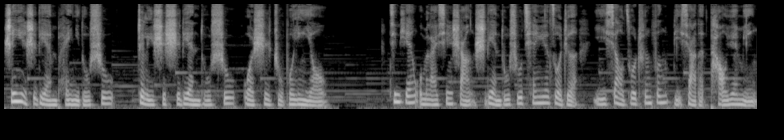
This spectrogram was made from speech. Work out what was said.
深夜十点陪你读书，这里是十点读书，我是主播应由。今天我们来欣赏十点读书签约作者一笑作春风笔下的陶渊明。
